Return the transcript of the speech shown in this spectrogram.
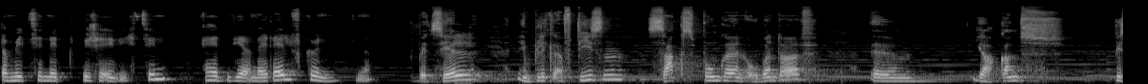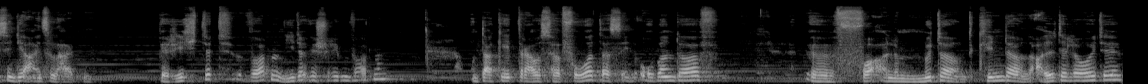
Damit sie nicht beschädigt sind, hätten die ja nicht helfen können. Ne? Speziell im Blick auf diesen Sachsbunker in Oberndorf, ähm, ja, ganz bis in die Einzelheiten berichtet worden, niedergeschrieben worden. Und da geht daraus hervor, dass in Oberndorf äh, vor allem Mütter und Kinder und alte Leute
